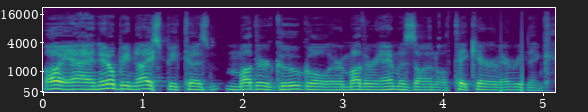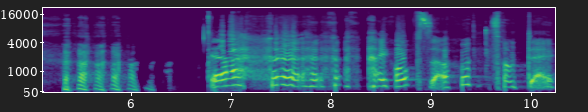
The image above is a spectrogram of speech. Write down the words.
Oh yeah and it'll be nice because mother google or mother amazon will take care of everything Yeah, I hope so someday.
